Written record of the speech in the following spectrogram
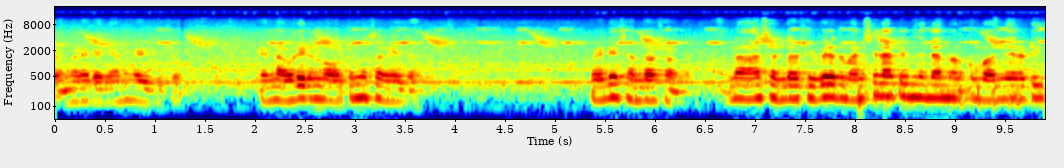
പെങ്ങളെ കല്യാണം കഴിപ്പിച്ചു. എന്ന് അവിടെ ഇരുന്ന് ഓർക്കുന്ന സമയത്ത് വലിയ സന്തോഷമുണ്ട്. എന്നാൽ ആ സന്തോഷം ഇവരത് മനസ്സിലാക്കുന്നില്ല എന്ന് ഓർക്കുമ്പോൾ അതിനിരട്ടി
